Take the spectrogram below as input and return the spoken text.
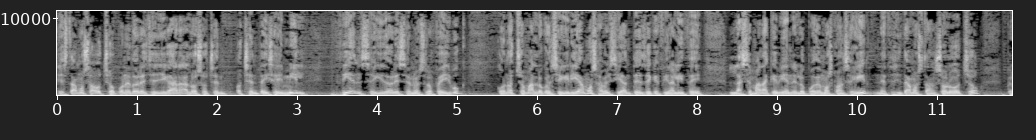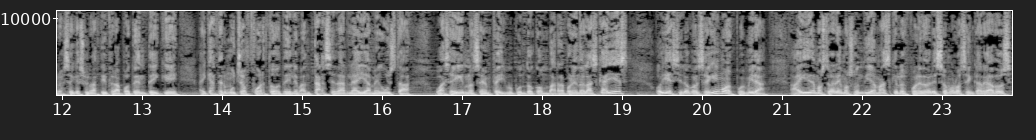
Estamos a ocho ponedores de llegar a los 86.100 seguidores en nuestro Facebook. Con ocho más lo conseguiríamos, a ver si antes de que finalice la semana que viene lo podemos conseguir. Necesitamos tan solo ocho, pero sé que es una cifra potente y que hay que hacer mucho esfuerzo de levantarse, darle ahí a me gusta o a seguirnos en facebook.com barra poniendo las calles. Oye, si lo conseguimos, pues mira, ahí demostraremos un día más que los ponedores somos los encargados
